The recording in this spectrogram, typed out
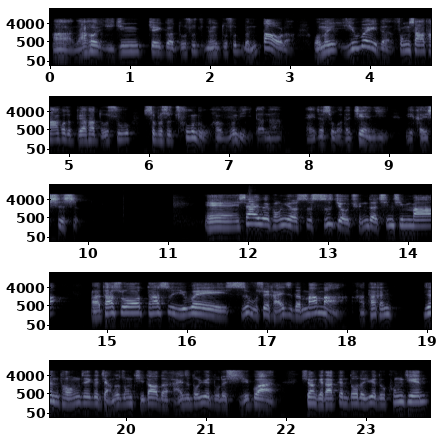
啊，然后已经这个读书能读书门道了，我们一味的封杀他或者不要他读书，是不是粗鲁和无理的呢？哎，这是我的建议，你可以试试。嗯，下一位朋友是十九群的亲亲妈啊，她说她是一位十五岁孩子的妈妈啊，她很认同这个讲座中提到的孩子多阅读的习惯，希望给他更多的阅读空间。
